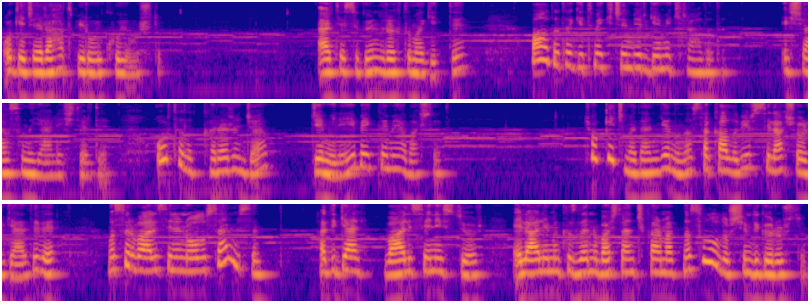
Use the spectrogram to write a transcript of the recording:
O gece rahat bir uyku uyumuştu. Ertesi gün rıhtıma gitti. Bağdat'a gitmek için bir gemi kiraladı. Eşyasını yerleştirdi. Ortalık kararınca Cemile'yi beklemeye başladı. Çok geçmeden yanına sakallı bir silahşör geldi ve Mısır valisinin oğlu sen misin? Hadi gel, vali seni istiyor. El alemin kızlarını baştan çıkarmak nasıl olur şimdi görürsün.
